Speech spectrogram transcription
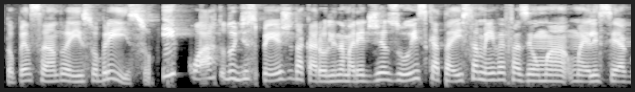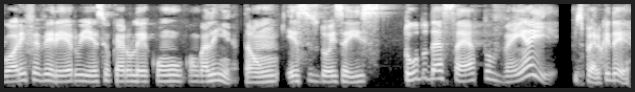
Tô pensando aí sobre isso. E quarto do despejo, da Carolina Maria de Jesus, que a Thaís também vai fazer uma, uma LC agora em fevereiro, e esse eu quero ler com, com Galinha. Então, esses dois aí, tudo der certo, vem aí. Espero que dê.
